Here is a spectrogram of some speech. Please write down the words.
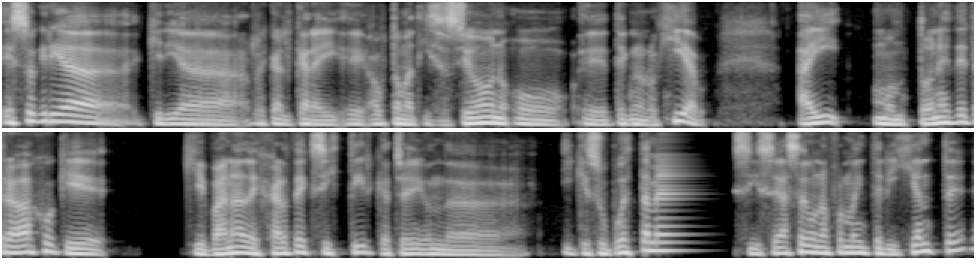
eso quería, quería recalcar ahí, eh, automatización o eh, tecnología. Hay montones de trabajo que, que van a dejar de existir, ¿cachai? Onda, y que supuestamente, si se hace de una forma inteligente,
